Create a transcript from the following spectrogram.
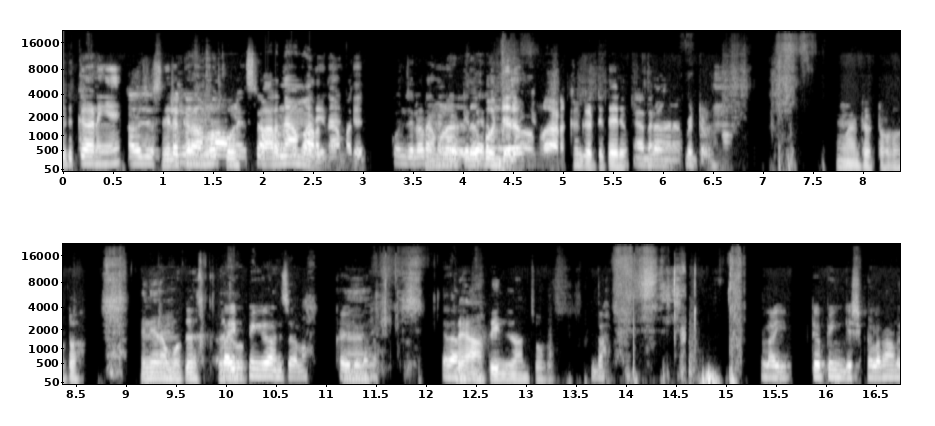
എടുക്കുകയാണെങ്കിൽ ഇതിലൊക്കെ നമ്മൾ പറഞ്ഞാൽ മതി നമ്മൾ കുഞ്ചലം നമ്മൾ അടക്കം കെട്ടി തരും. ഇതങ്ങനെ വിട്ടു നന്നായിട്ട് ഇട്ടോളൂ കേട്ടോ ഇനി നമുക്ക് പിങ്ക് കാണിച്ചാലോ? പിങ്ക് കാണിച്ചോളൂ. ലൈറ്റ് പിങ്കിഷ് കളറാണ്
